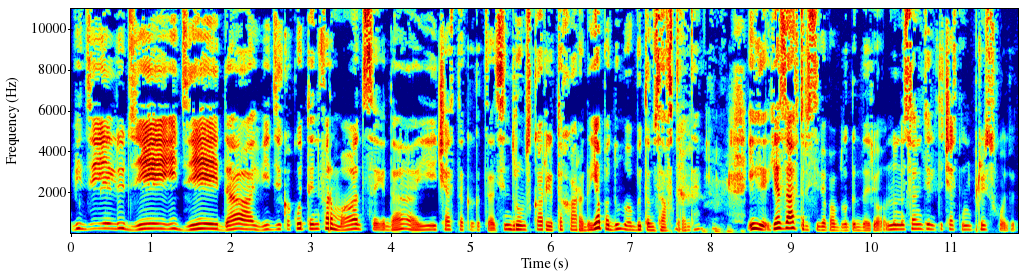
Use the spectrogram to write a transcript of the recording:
в виде людей, идей, да, в виде какой-то информации, да, и часто как это синдром Скарлетта Хара, да, я подумаю об этом завтра, да, или я завтра себя поблагодарю, но на самом деле это часто не происходит.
